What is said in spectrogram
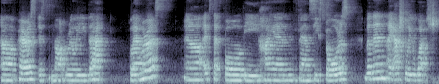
uh, Paris is not really that glamorous, you know, except for the high-end fancy stores. But then I actually watched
